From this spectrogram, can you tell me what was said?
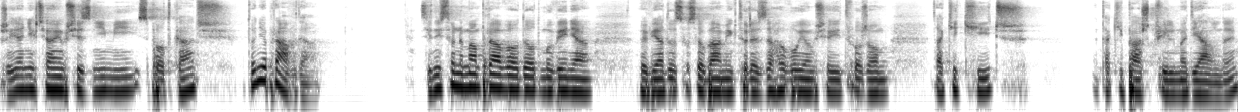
że ja nie chciałem się z nimi spotkać. To nieprawda. Z jednej strony mam prawo do odmówienia wywiadu z osobami, które zachowują się i tworzą taki kicz, taki paszkwil medialny.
